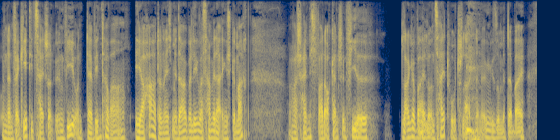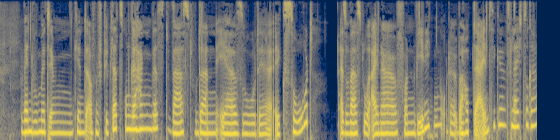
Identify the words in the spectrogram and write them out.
und dann vergeht die Zeit schon irgendwie und der Winter war eher hart. Und wenn ich mir da überlege, was haben wir da eigentlich gemacht, wahrscheinlich war da auch ganz schön viel Langeweile und Zeittotschlag dann irgendwie so mit dabei. Wenn du mit dem Kind auf dem Spielplatz rumgehangen bist, warst du dann eher so der Exot? Also warst du einer von wenigen oder überhaupt der Einzige vielleicht sogar?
